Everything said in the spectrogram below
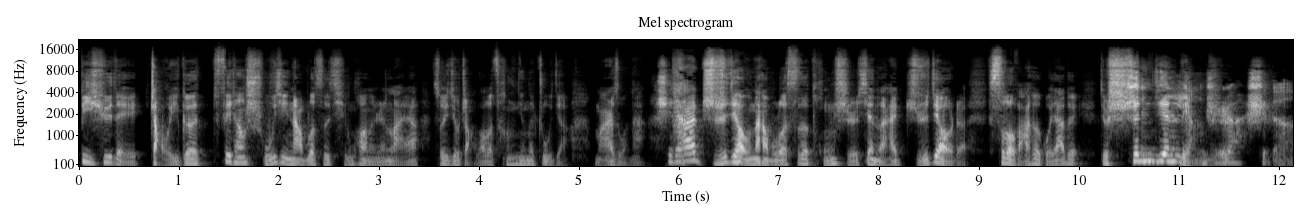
必须得找一个非常熟悉那不勒斯情况的人来啊，所以就找到了曾经的助教马尔佐纳。是的他执教那不勒斯的同时，现在还执教着斯洛伐克国家队，就身兼两职。啊，是的，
